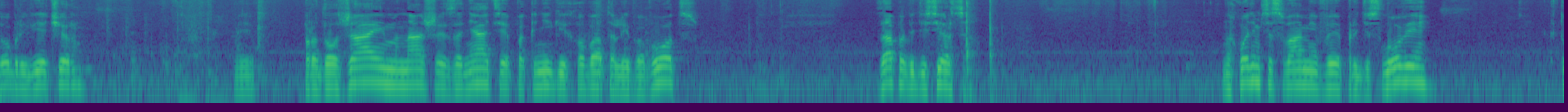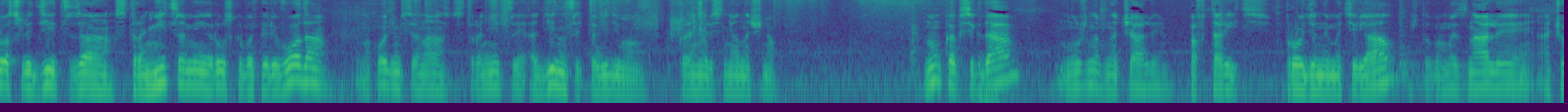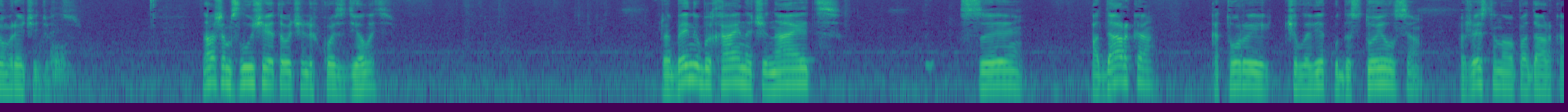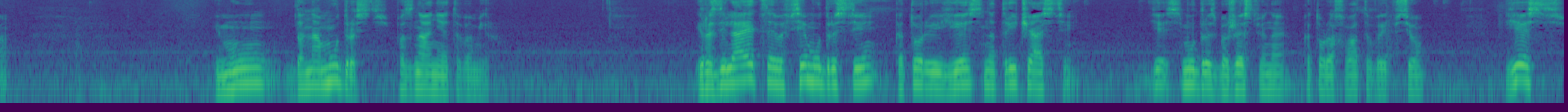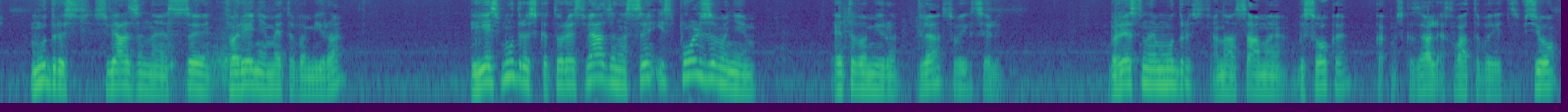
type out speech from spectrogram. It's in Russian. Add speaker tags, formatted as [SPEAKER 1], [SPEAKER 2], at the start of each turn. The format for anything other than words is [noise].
[SPEAKER 1] Добрый вечер. Мы продолжаем наше занятие по книге Ховата Левовод «Заповеди сердца». Находимся с вами в предисловии. Кто следит за страницами русского перевода, находимся на странице 11, по-видимому. По крайней мере, с нее начнем. Ну, как всегда, нужно вначале повторить пройденный материал, чтобы мы знали, о чем речь идет. В нашем случае это очень легко сделать. Рабейну Бехай начинает с подарка, который человек удостоился, божественного подарка. Ему дана мудрость познания этого мира. И разделяет все мудрости, которые есть на три части – есть мудрость божественная, которая охватывает все. Есть мудрость, связанная с творением этого мира. И есть мудрость, которая связана с использованием этого мира для своих целей. Божественная мудрость, она самая высокая, как мы сказали, охватывает все.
